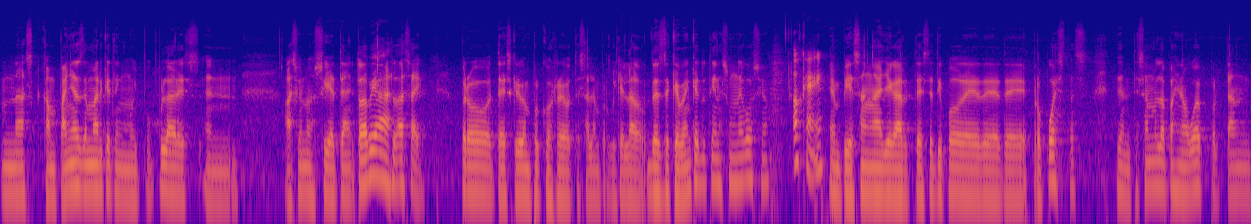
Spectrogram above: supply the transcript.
unas campañas de marketing muy populares en hace unos siete años todavía las hay pero te escriben por correo te salen por cualquier lado desde que ven que tú tienes un negocio Ok. empiezan a llegarte este tipo de, de- de propuestas. Dicen, te hacemos la página web por tal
